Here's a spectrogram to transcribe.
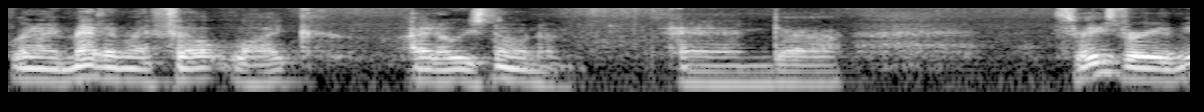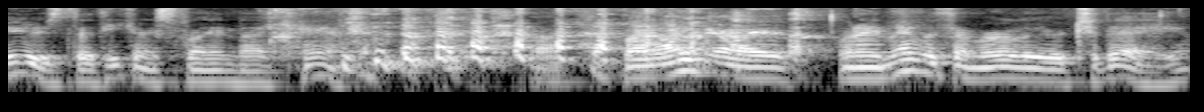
When I met him, I felt like I'd always known him. And uh, so he's very amused that he can explain and I can't. uh, but I, I, when I met with him earlier today,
